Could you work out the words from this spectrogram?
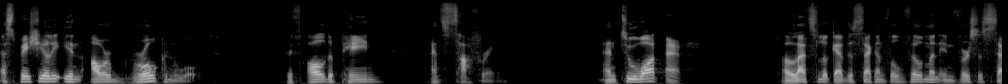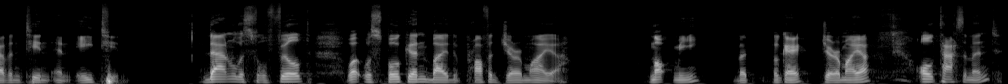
especially in our broken world, with all the pain and suffering. And to what end? Uh, let's look at the second fulfillment in verses 17 and 18. Then was fulfilled what was spoken by the prophet Jeremiah. Not me, okay, Jeremiah, Old Testament.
